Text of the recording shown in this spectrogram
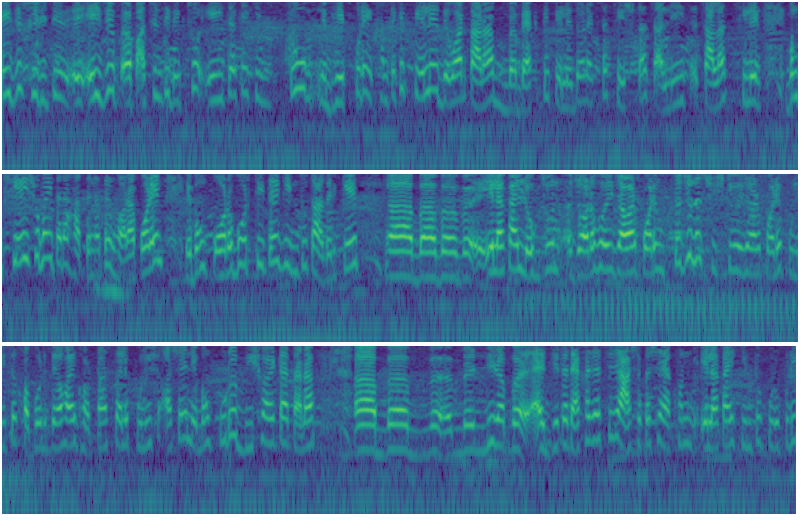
এই যে সিঁড়িটি, এই- যে পাঁচিলটি দেখছ, এইটাকে কিন্তু ভেদ করে এখান থেকে ফেলে দেওয়ার তারা ব্যাগটি ফেলে দেওয়ার একটা চেষ্টা চালিয়ে চালাচ্ছিলেন এবং সেই সময় তারা হাতে নাতে ধরা পড়েন এবং পরবর্তীতে কিন্তু তাদেরকে এলাকার লোকজন জড়ো হয়ে যাওয়ার পরে উত্তেজনা সৃষ্টি হয়ে যাওয়ার পরে পুলিশে খবর দেওয়া হয়, ঘটনাস্থলে পুলিশ আসেন এবং পুরো বিষয়টা তারা যেটা দেখা যাচ্ছে যে আশেপাশে এখন এলাকায় কিন্তু পুরোপুরি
